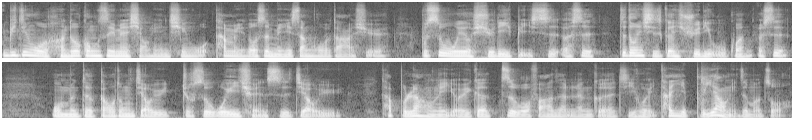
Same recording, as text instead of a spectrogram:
毕竟我很多公司里面小年轻，我他们也都是没上过大学，不是我有学历鄙视，而是这东西其实跟学历无关，而是我们的高中教育就是威权式教育，他不让你有一个自我发展人格的机会，他也不要你这么做。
